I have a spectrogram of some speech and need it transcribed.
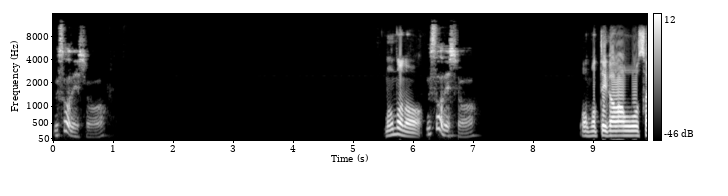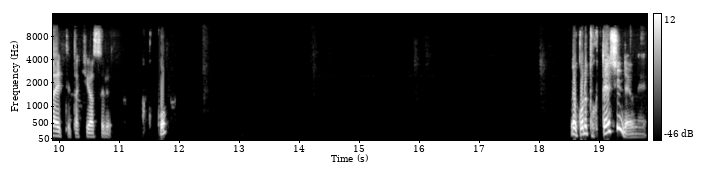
嘘でしょ？モモの、嘘でしょ？表側を押さえてた気がする。あ、ここでもこれ得点シーンだよね。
